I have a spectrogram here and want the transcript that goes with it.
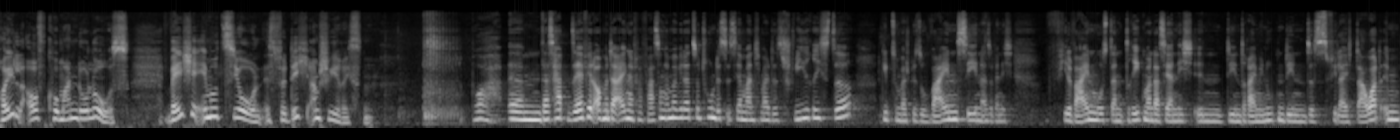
heul auf Kommando los. Welche Emotion ist für dich am schwierigsten? Boah, ähm, das hat sehr viel auch mit der eigenen Verfassung immer wieder zu tun. Das ist ja manchmal das Schwierigste. Es gibt zum Beispiel so Weinszenen. Also wenn ich viel weinen muss, dann dreht man das ja nicht in den drei Minuten, denen das vielleicht dauert im,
